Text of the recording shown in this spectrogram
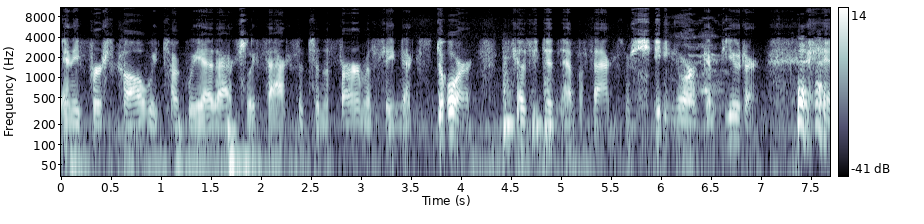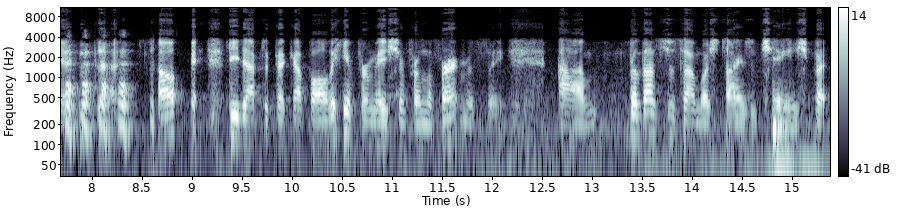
any first call we took, we had actually faxed it to the pharmacy next door because he didn't have a fax machine or a computer. and uh, so he'd have to pick up all the information from the pharmacy. Um, but that's just how much times have changed. But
